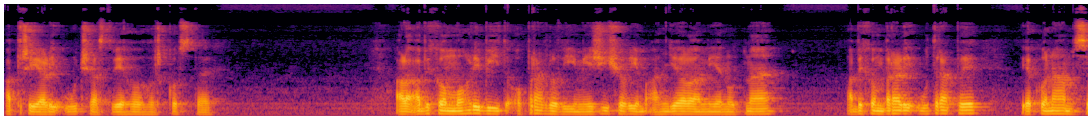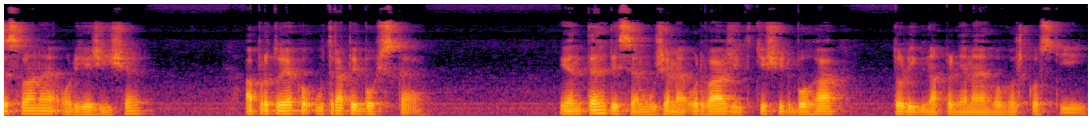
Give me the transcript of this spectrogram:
a přijali účast v jeho hořkostech. Ale abychom mohli být opravdovým Ježíšovým andělem, je nutné, abychom brali útrapy jako nám seslané od Ježíše a proto jako útrapy božské. Jen tehdy se můžeme odvážit těšit Boha tolik naplněného hořkostí.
